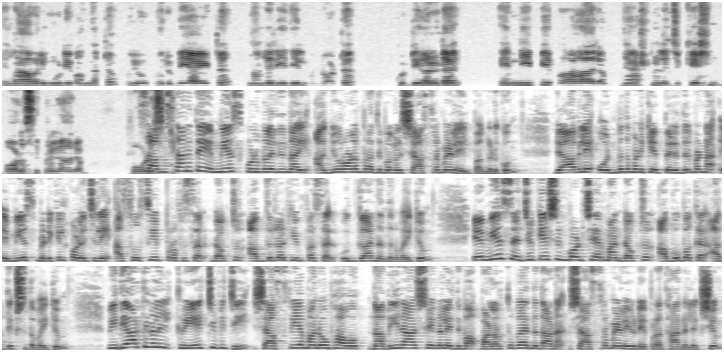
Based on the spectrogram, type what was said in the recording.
എല്ലാവരും കൂടി വന്നിട്ട് ഒരു ഒരുമയായിട്ട് നല്ല രീതിയിൽ മുന്നോട്ട് കുട്ടികളുടെ എൻ ഇ പി പ്രകാരം നാഷണൽ എഡ്യൂക്കേഷൻ പോളിസി പ്രകാരം സംസ്ഥാനത്തെ എം ഇ എസ് സ്കൂളുകളിൽ നിന്നായി അഞ്ഞൂറോളം പ്രതിഭകൾ ശാസ്ത്രമേളയിൽ പങ്കെടുക്കും. രാവിലെ ഒൻപത് മണിക്ക് Perinthalmanna M E S medical കോളേജിലെ associate professor doctor Abdul Raheem Fazal ഉദ്ഘാടനം നിർവഹിക്കും. M E S education board chairman doctor Abubakar അധ്യക്ഷത വഹിക്കും. വിദ്യാർത്ഥികളിൽ ക്രിയേറ്റിവിറ്റി ശാസ്ത്രീയ മനോഭാവം നവീനാശയങ്ങൾ എന്നിവ വളർത്തുക എന്നതാണ് ശാസ്ത്രമേളയുടെ പ്രധാന ലക്ഷ്യം.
